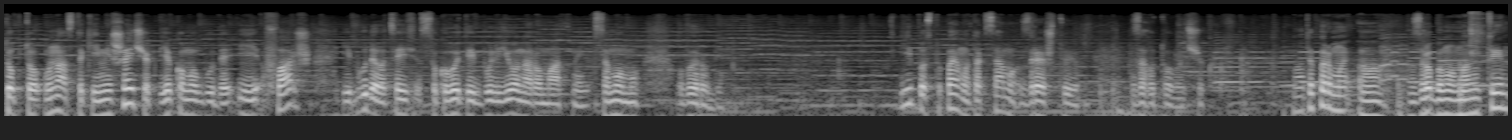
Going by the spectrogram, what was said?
Тобто у нас такий мішечок, в якому буде і фарш, і буде оцей соковитий бульйон ароматний в самому виробі. І поступаємо так само з рештою заготовочок. Ну, а тепер ми е, зробимо манти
